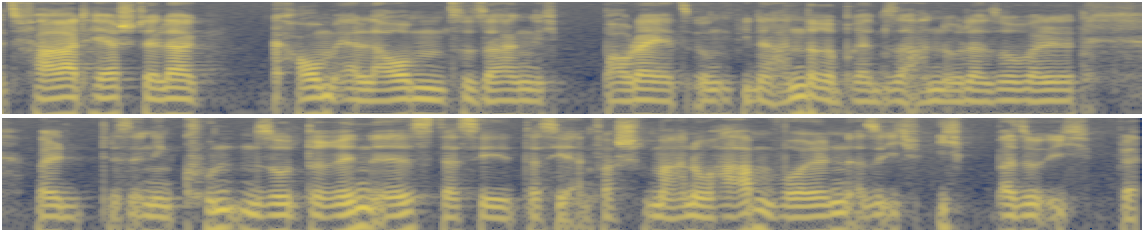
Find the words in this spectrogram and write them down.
als Fahrradhersteller kaum erlauben zu sagen, ich baue da jetzt irgendwie eine andere Bremse an oder so, weil, weil das in den Kunden so drin ist, dass sie, dass sie einfach Shimano haben wollen. Also ich, ich, also ich, da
